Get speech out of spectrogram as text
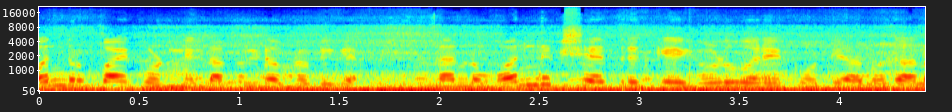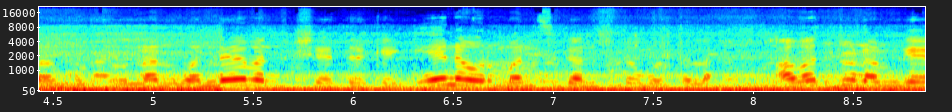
ಒಂದು ರೂಪಾಯಿ ಕೊಡಲಿಲ್ಲ ಪಿ ಡಬ್ಲ್ಯೂ ಡಿಗೆ. ನನ್ನ ಒಂದು ಕ್ಷೇತ್ರಕ್ಕೆ ಏಳೂವರೆ ಕೋಟಿ ಅನುದಾನ ಕೊಟ್ಟರು ನಾನು ಒಂದೇ ಒಂದು ಕ್ಷೇತ್ರಕ್ಕೆ ಏನು ಅವ್ರ ಮನಸ್ಸಿಗೆ ಅನಿಸ್ತೋ ಗೊತ್ತಿಲ್ಲ. ಅವತ್ತು ನಮಗೆ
